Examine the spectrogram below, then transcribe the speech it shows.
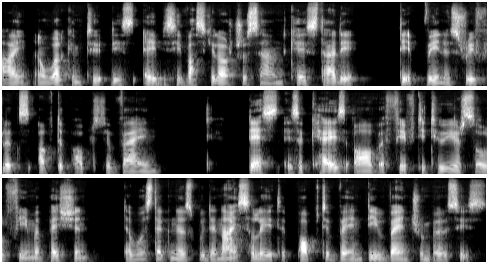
Hi, and welcome to this ABC vascular ultrasound case study, deep venous reflux of the popliteal vein. This is a case of a 52 years old female patient that was diagnosed with an isolated popliteal vein deep vein thrombosis.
